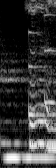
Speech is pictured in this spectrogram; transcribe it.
Oh.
